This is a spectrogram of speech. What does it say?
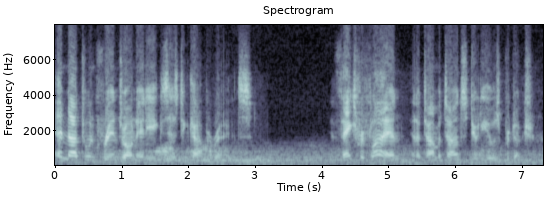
and not to infringe on any existing copyrights. Thanks for flying, an Automaton Studios production.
